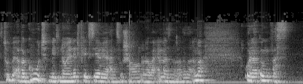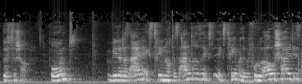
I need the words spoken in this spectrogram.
Es tut mir aber gut, mir die neue Netflix-Serie anzuschauen oder bei Amazon oder was auch immer. Oder irgendwas durchzuschauen. Und weder das eine Extrem noch das andere Extrem, also bevor du ausschaltest,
